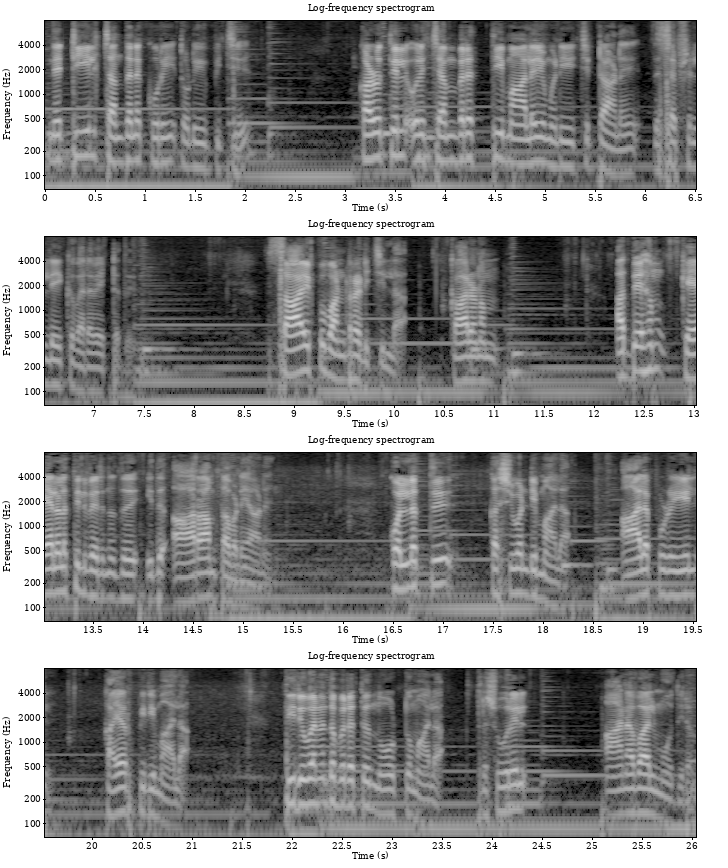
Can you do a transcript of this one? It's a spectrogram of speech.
നെറ്റിയിൽ ചന്ദനക്കുറി തൊടിവിപ്പിച്ച് കഴുത്തിൽ ഒരു ചെമ്പരത്തി മാലയും ഇടിയിച്ചിട്ടാണ് റിസപ്ഷനിലേക്ക് വരവേറ്റത്. സായിപ്പ് വണ്ടറടിച്ചില്ല. കാരണം അദ്ദേഹം കേരളത്തിൽ വരുന്നത് ഇത് ആറാം തവണയാണ്. കൊല്ലത്ത് കശുവണ്ടിമാല ആലപ്പുഴയിൽ കയർപ്പിരിമാല തിരുവനന്തപുരത്ത് നോട്ടുമാല തൃശൂരിൽ ആനവാൽ മോതിരം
